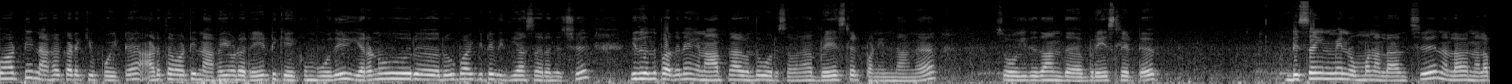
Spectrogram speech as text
வாட்டி நகை கடைக்கு போயிட்டு அடுத்த வாட்டி நகையோட ரேட்டு கேட்கும்போது இரநூறு ரூபாய்க்கிட்ட வித்தியாசம் இருந்துச்சு. இது வந்து பார்த்தீங்கன்னா எங்கள் நாத்தனார் வந்து ஒரு செவன் ப்ரேஸ்லெட் பண்ணியிருந்தாங்க. ஸோ இதுதான் அந்த ப்ரேஸ்லெட்டு டிசைனுமே ரொம்ப நல்லா இருந்துச்சு. நல்லா நல்லா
